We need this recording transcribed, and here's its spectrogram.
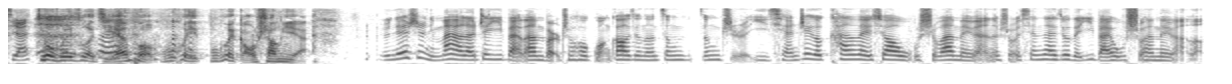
钱，就会做节目，不会不会搞商业。人家是你卖了这一百万本之后，广告就能增增值。以前这个刊位需要五十万美元的时候，现在就得一百五十万美元了。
